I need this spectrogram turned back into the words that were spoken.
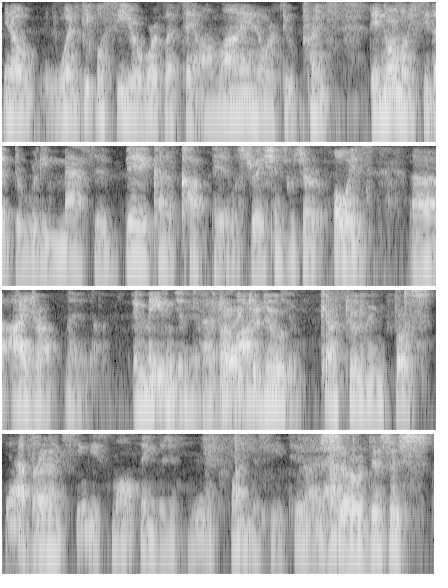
you know when people see your work, let's say online or through prints, they normally see like the really massive, big kind of cockpit illustrations, which are always uh, eye drop, uh, amazing just to kind of I like lost to do into. cartooning for Yeah, but like seeing these small things are just really fun to see too. I, So this is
